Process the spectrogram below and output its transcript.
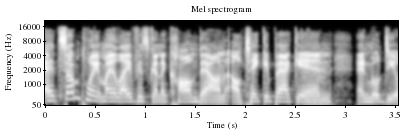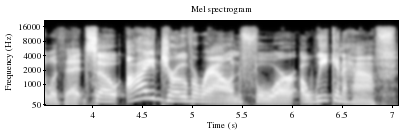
at some point my life is going to calm down. I'll take it back in mm-hmm. and we'll deal with it. So I drove around for a week and a half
